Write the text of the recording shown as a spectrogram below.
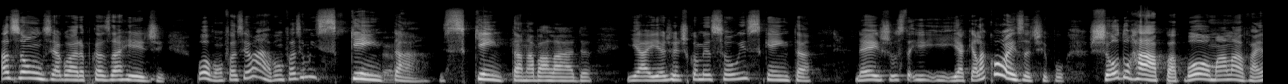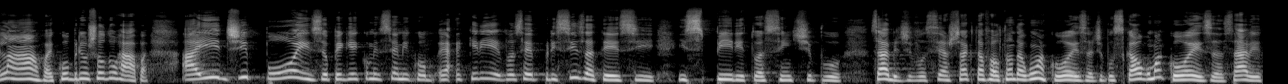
às 11 agora, por causa da rede. Pô, vamos fazer, ah, vamos fazer um esquenta, esquenta na balada. E aí a gente começou o esquenta. Né, e, justa, e, e aquela coisa, tipo, show do Rapa, bom, lá, vai lá, vai cobrir o show do Rapa. Aí depois eu peguei e comecei a me cobrar. Aquele, você precisa ter esse espírito assim, tipo, sabe, de você achar que está faltando alguma coisa, de buscar alguma coisa, sabe?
